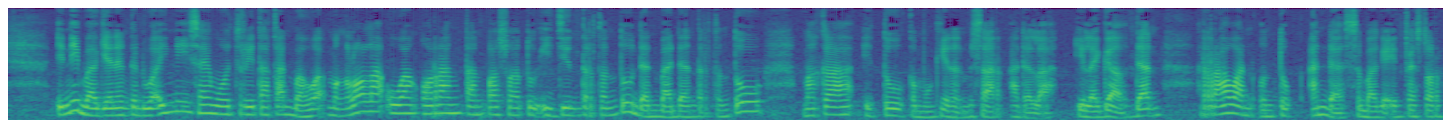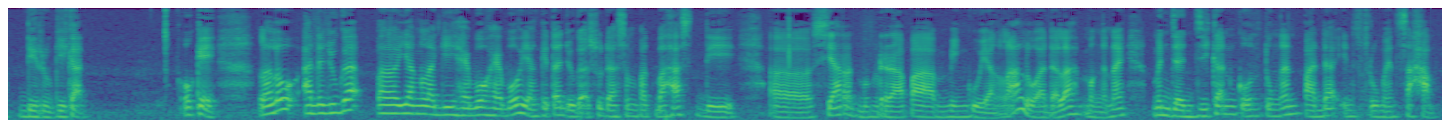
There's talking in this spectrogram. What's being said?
ini bagian yang kedua ini saya mau ceritakan bahwa mengelola uang orang tanpa suatu izin tertentu dan badan tertentu maka itu kemungkinan besar adalah ilegal dan rawan untuk Anda sebagai investor dirugikan. Oke, lalu ada juga uh, yang lagi heboh-heboh yang kita juga sudah sempat bahas di uh, siaran beberapa minggu yang lalu adalah mengenai menjanjikan keuntungan pada instrumen saham.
